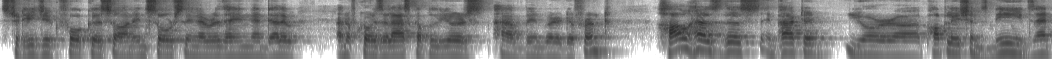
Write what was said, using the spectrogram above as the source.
strategic focus on insourcing everything and deliver. And of course, the last couple years have been very different. How has this impacted your uh, population's needs and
